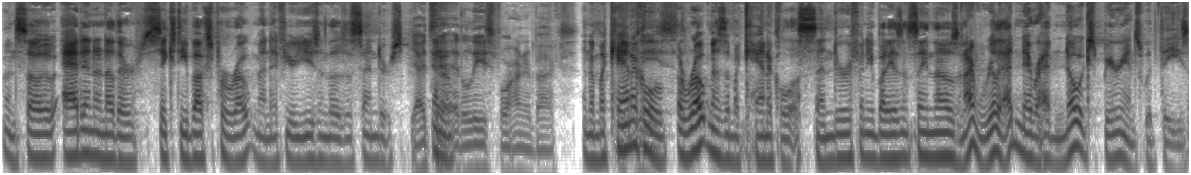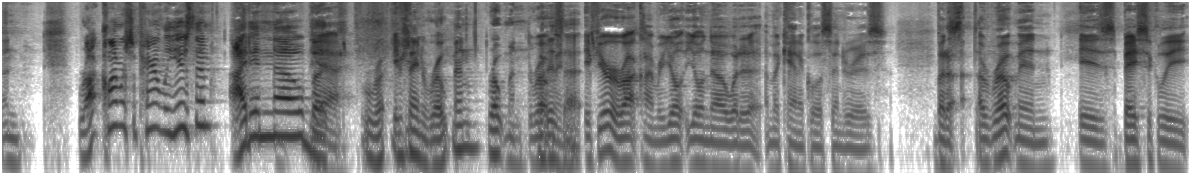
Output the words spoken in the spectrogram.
And so add in another sixty bucks per ropeman if you're using those ascenders. Yeah, I'd say and, a, at least four hundred bucks. and a mechanical least. a ropeman is a mechanical ascender. If anybody hasn't seen those, and I really I'd never had no experience with these. And rock climbers apparently use them. I didn't know, but yeah. Ro- you're saying ropeman? ropeman. The What is ropeman. that? If you're a rock climber, you'll you'll know what a, a mechanical ascender is. But a, a ropeman is basically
